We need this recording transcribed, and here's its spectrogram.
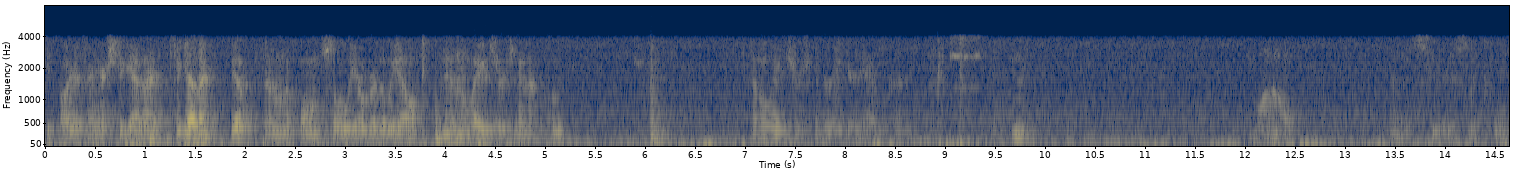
Keep all your fingers together. Together? Yep. And I'm gonna pull them slowly over the wheel, and the laser's gonna, oop. And the laser's gonna read your handprint. Hmm. Wow. That is seriously cool.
